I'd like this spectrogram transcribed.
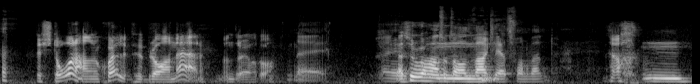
Förstår han själv hur bra han är, undrar jag då? Nej. Jag tror han... Totalt verklighetsfrånvänd. Ja. Mm.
